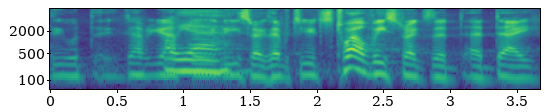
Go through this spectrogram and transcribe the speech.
you, would you have, you Oh, have to yeah. eat the Easter eggs every two. It's twelve Easter eggs a, a day.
